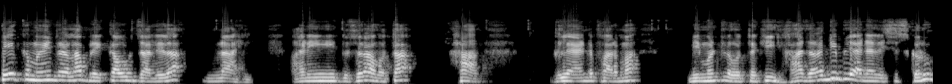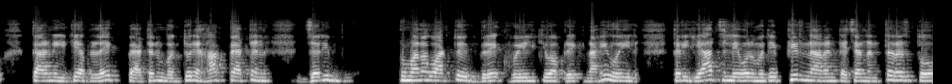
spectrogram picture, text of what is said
टेक महिंद्राला ब्रेकआउट झालेला नाही. आणि दुसरा होता हा ग्लँड फार्मा मी म्हंटल होतं की हा जरा डीपली अनालिसिस करू कारण इथे आपल्याला एक पॅटर्न बनतो आणि हा पॅटर्न जरी तुम्हाला वाटतोय ब्रेक होईल किंवा ब्रेक नाही होईल तर याच लेवलमध्ये फिरणार आणि त्याच्यानंतरच तो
